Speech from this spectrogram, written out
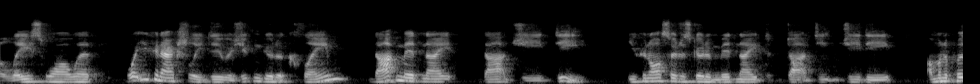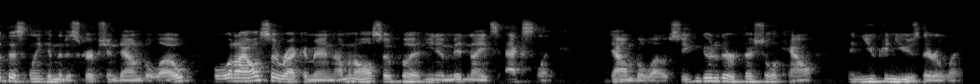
a Lace wallet. What you can actually do is you can go to claim.midnight.gd. You can also just go to midnight.gd. I'm going to put this link in the description down below. But what I also recommend, I'm going to also put, you know, Midnight's X link down below. So you can go to their official account and you can use their link.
